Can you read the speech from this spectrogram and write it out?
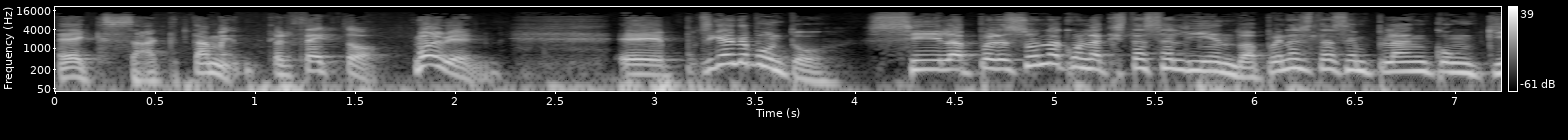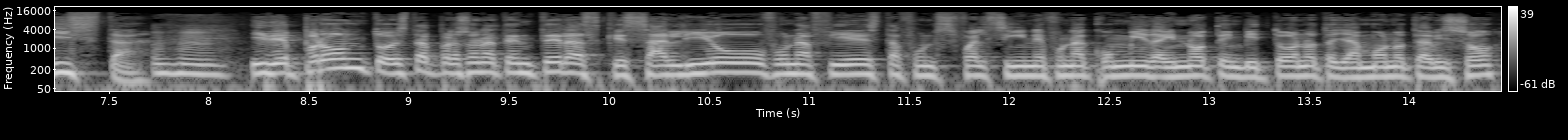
Exactamente. Perfecto. Muy bien. Eh, siguiente punto. Si la persona con la que estás saliendo, apenas estás en plan conquista, y de pronto esta persona te enteras que salió, fue una fiesta, fue, un- fue al cine, fue una comida y no te invitó, no te llamó, no te avisó,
